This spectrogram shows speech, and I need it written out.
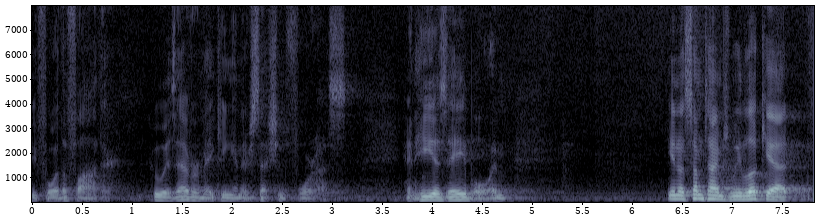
before the Father who is ever making intercession for us. And he is able. And, you know, sometimes we look at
